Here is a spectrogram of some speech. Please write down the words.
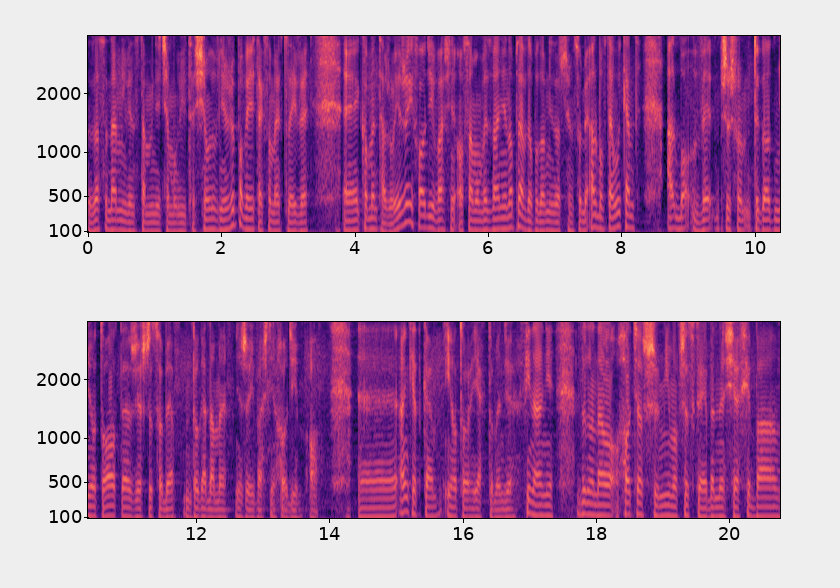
zasadami, więc tam będziecie mogli też się również wypowiedzieć, tak samo jak tutaj w e, komentarzu. Jeżeli chodzi właśnie o samo wyzwanie, no prawdopodobnie zaczniemy sobie albo w ten weekend, albo w przyszłym tygodniu, to też jeszcze sobie dogadamy, jeżeli właśnie chodzi o e, ankietkę i o to, jak to będzie finalnie wyglądało, chociaż mimo wszystko ja będę się chyba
